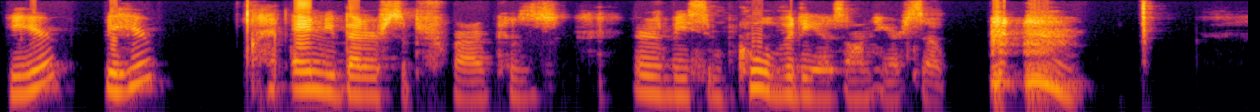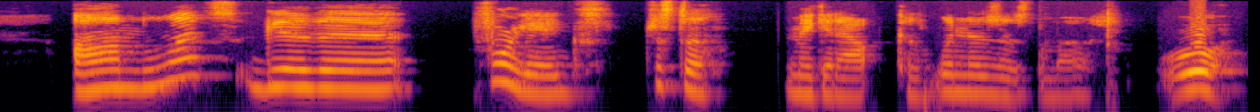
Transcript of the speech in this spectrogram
Here, you here? And you better subscribe because there's be some cool videos on here. So, um, let's give it four gigs just to make it out because Windows is the most. Oh,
